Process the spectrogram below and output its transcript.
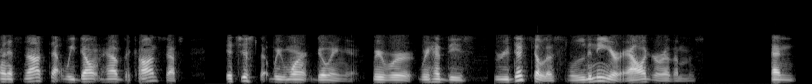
and it's not that we don't have the concepts. It's just that we weren't doing it. We were we had these ridiculous linear algorithms and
